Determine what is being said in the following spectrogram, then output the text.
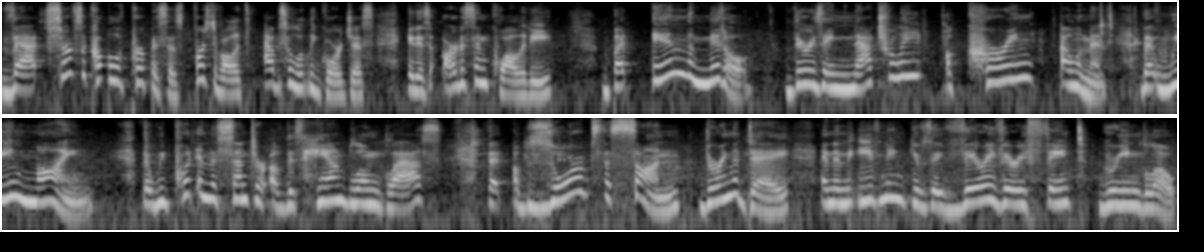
that serves a couple of purposes. First of all, it's absolutely gorgeous. It is artisan quality, but in the middle, there is a naturally occurring element that we mine that we put in the center of this hand-blown glass that absorbs the sun during the day and in the evening gives a very, very faint green glow.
